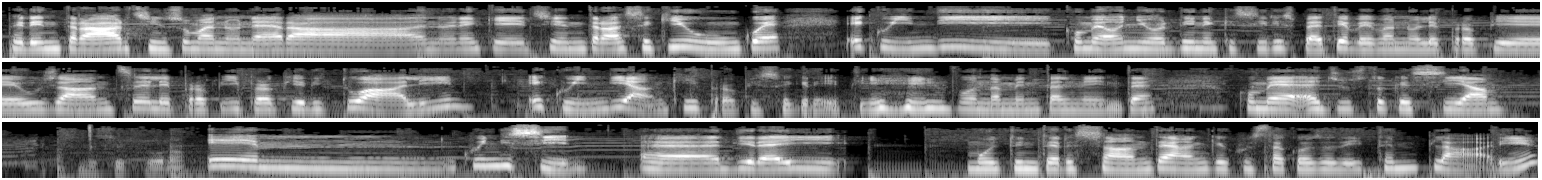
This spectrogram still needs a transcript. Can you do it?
per entrarci, insomma, non era non è che ci entrasse chiunque e quindi come ogni ordine che si rispetti avevano le proprie usanze, le proprie- i propri rituali e quindi anche i propri segreti, fondamentalmente, come è giusto che sia. Di sicuro. E mm, quindi sì, eh, direi molto interessante anche questa cosa dei templari.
